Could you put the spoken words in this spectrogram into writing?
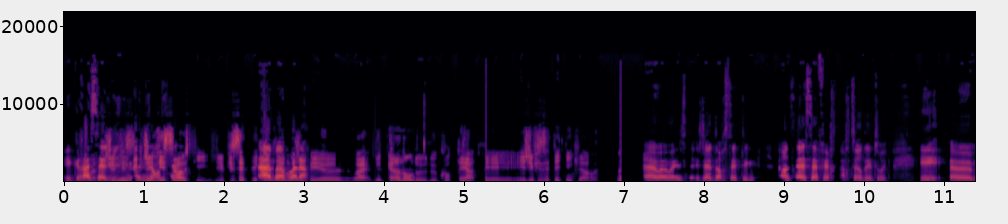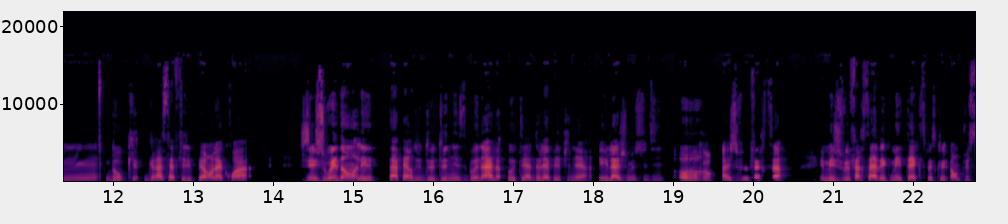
Et grâce à lui, il m'a mis J'ai fait ça aussi. J'ai fait cette technique. Ah bah voilà. J'ai fait, ouais, j'ai fait un an de, de cours de théâtre et, et j'ai fait cette technique-là. Ouais. Ah ouais, ouais, j'adore cette. ça, ça, fait ressortir des trucs. Et donc, grâce à Philippe Perrin-Lacroix, j'ai joué dans Les Pas perdus de Denise Bonal au théâtre de la Pépinière. Et là, je me suis dit, oh, ah, je veux faire ça. Mais je veux faire ça avec mes textes parce que en plus,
